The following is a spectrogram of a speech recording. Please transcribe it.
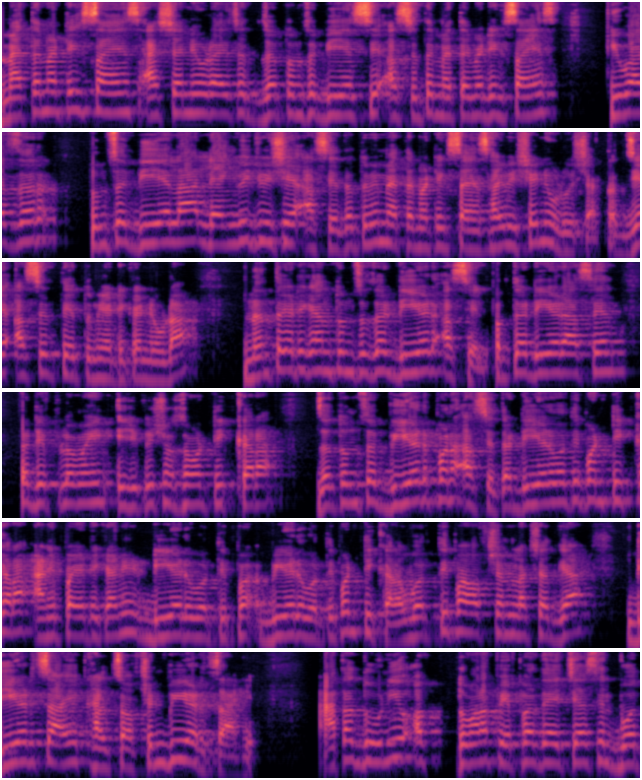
मॅथमॅटिक्स सायन्स अशा निवडायचं. जर तुमचं बीएससी असेल तर मॅथमॅटिक्स सायन्स किंवा जर तुमचं बीए ला लँग्वेज विषय असेल तर तुम्ही मॅथमॅटिक्स सायन्स हा विषय निवडू शकता. जे असेल ते तुम्ही या ठिकाणी निवडा. नंतर या ठिकाणी तुमचं जर डीएड असेल फक्त डीएड असेल तर डिप्लोमा इन एज्युकेशन समोर टिक करा. जर तुमचं बीएड पण असेल तर डीएड वरती पण टिक करा आणि या ठिकाणी डीएड वरती पण बीएड वरती पण टिक करा. वरती पण ऑप्शन लक्षात घ्या. डीएडचा आहे खालचा ऑप्शन बीएडचा आहे. आता दोन्ही तुम्हाला पेपर द्यायचे असेल बोध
